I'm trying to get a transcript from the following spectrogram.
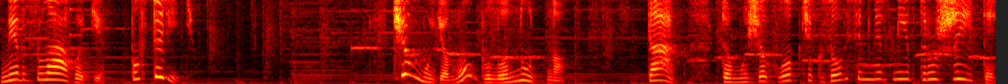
не в злагоді. Повторіть. Чому йому було нудно? Так, тому що хлопчик зовсім не вмів дружити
